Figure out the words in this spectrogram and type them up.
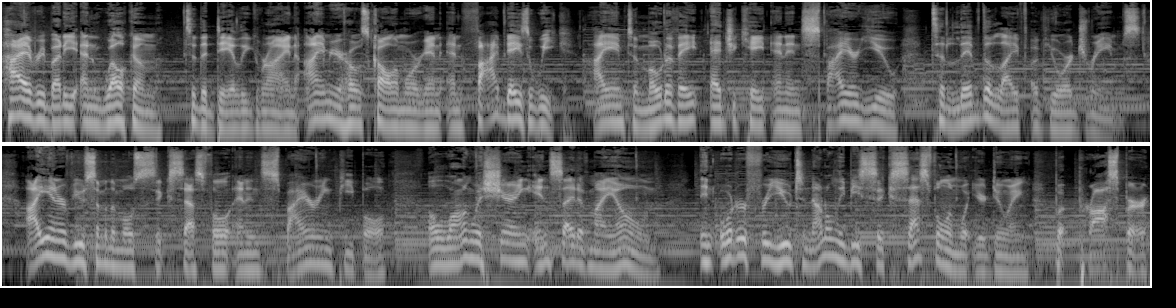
Hi, everybody, and welcome to the Daily Grind. I am your host, Colin Morgan, and five days a week, I aim to motivate, educate, and inspire you to live the life of your dreams. I interview some of the most successful and inspiring people, along with sharing insight of my own, in order for you to not only be successful in what you're doing, but prosper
